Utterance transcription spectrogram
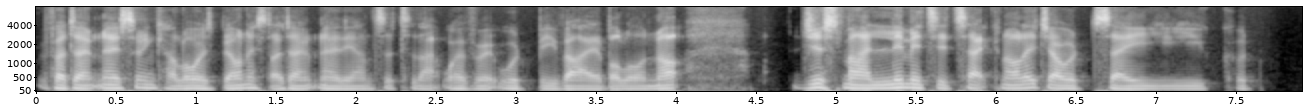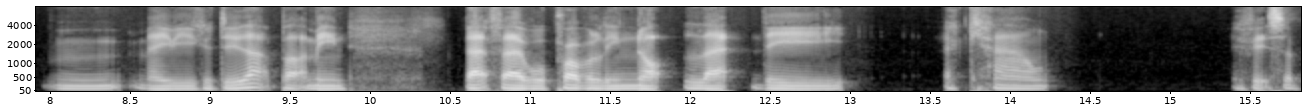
If I don't know something, I'll always be honest. I don't know the answer to that, whether it would be viable or not. Just my limited tech knowledge, I would say you could maybe you could do that, but I mean Betfair will probably not let the account, if it's an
